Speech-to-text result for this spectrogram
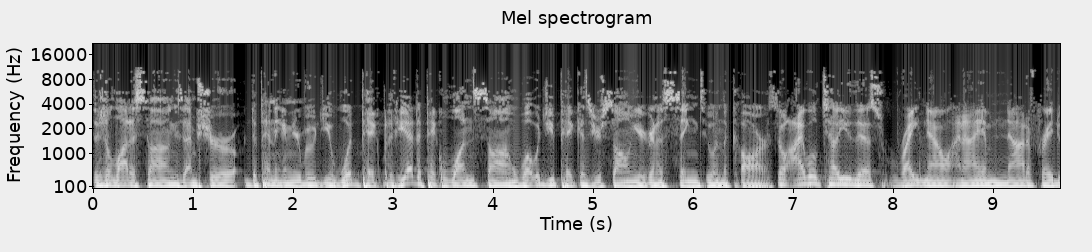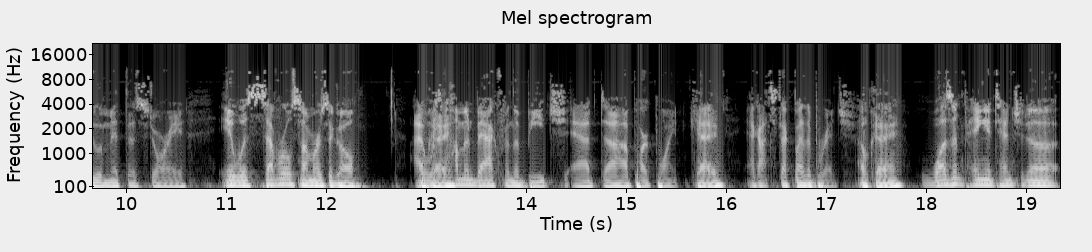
there's a lot of songs I'm sure, depending on your mood, you would pick. But if you had to pick one song, what would you pick as your song you're going to sing to in the car? So I will tell you this right now, and I am not afraid to admit this story. It was several summers ago. I Okay. was coming back from the beach at uh, Park Point. Okay. I got stuck by the bridge. Okay. Wasn't paying attention to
